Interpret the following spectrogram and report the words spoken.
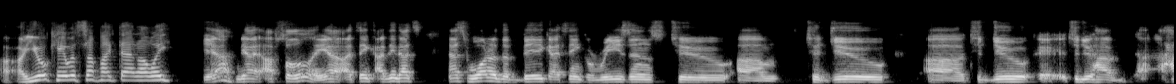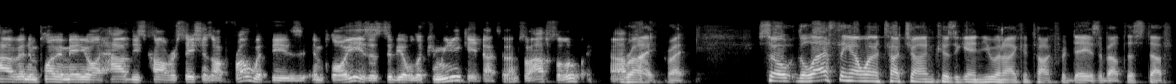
Are you okay with something like that, Ali? Yeah, yeah, absolutely. Yeah, I think I think that's that's one of the big I think reasons to um, to do uh, to do to do have have an employment manual and have these conversations up front with these employees is to be able to communicate that to them. So absolutely. absolutely. Right, right. So the last thing I want to touch on, because again, you and I could talk for days about this stuff,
